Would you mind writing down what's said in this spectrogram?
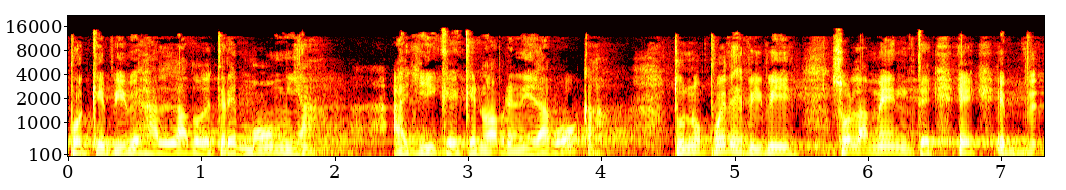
porque vives al lado de tres momias allí que, que no abren ni la boca. Tú no puedes vivir solamente eh, eh,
